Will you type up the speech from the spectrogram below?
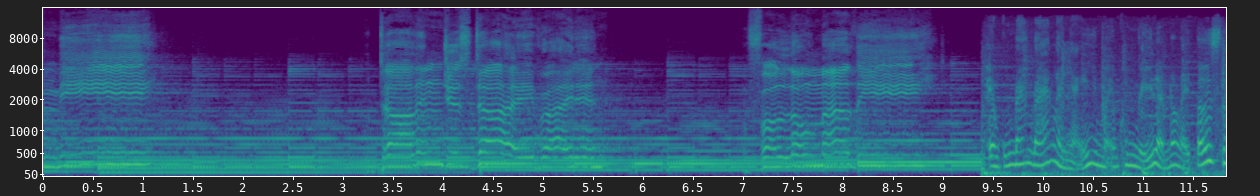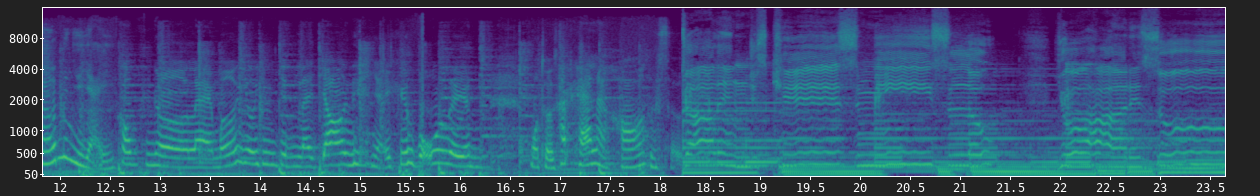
me. Darling, just dive right in. Follow my lead. Em cũng đáng đoán là nhảy nhưng mà em không nghĩ là nó lại tới sớm đến như vậy. Không ngờ là mới vô chương trình là cho đi nhảy khiêu vũ liền. Một thử thách khá là khó thực sự. Darling, just kiss me slow. Your heart is all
